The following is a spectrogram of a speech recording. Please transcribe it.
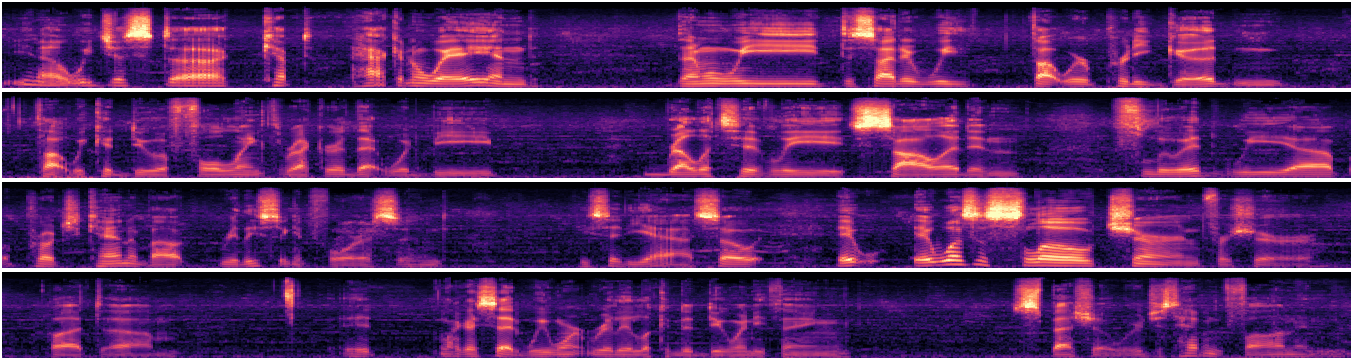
you know, we just uh, kept hacking away, and then when we decided we thought we were pretty good and thought we could do a full length record that would be relatively solid and fluid, we uh, approached Ken about releasing it for us, and he said, "Yeah." So it it was a slow churn for sure, but um, it, like I said, we weren't really looking to do anything special. We were just having fun, and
